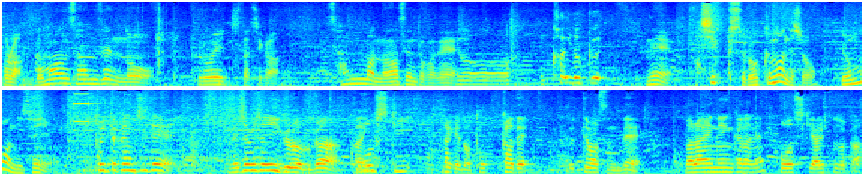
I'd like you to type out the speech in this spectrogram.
ほら5万3000のプロエッジたちが3万7000とかで。お買い得。ねえ。アシックス6万でしょ？4万2000円よ。といった感じでめちゃめちゃいいグローブがはい。公式だけど特価で売ってますんで、まあ、来年からね公式やる人とか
